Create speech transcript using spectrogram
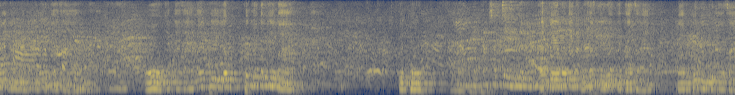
ด้วยค่ะจิตอาสาโอ้จิตอาสาเห็นไหมพี่ยกเพิ่งยกเก้าอี้มาเป็นคนอ่าเห็นภาพชัดเจนเลยนะคะชัดเจนเลยนะปฏิบัติหชัน้าดเจที่นว่าจิตอาสามาเป็นผู้มีจิตอาสา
